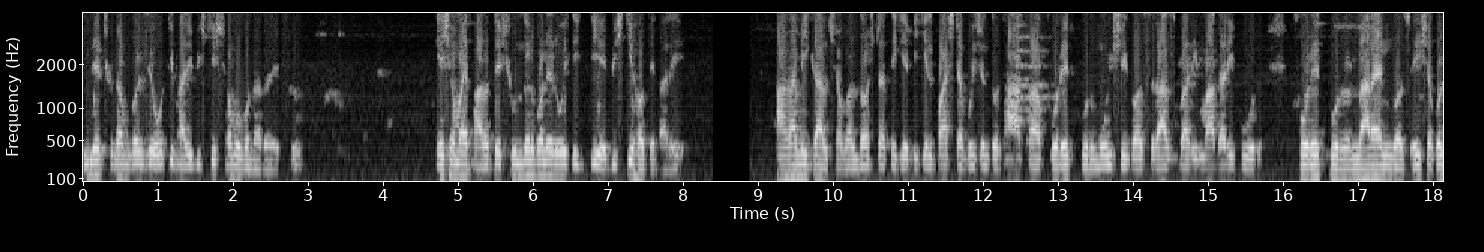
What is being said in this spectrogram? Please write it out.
সিলেট, সুনামগঞ্জে অতি ভারী বৃষ্টির সম্ভাবনা রয়েছে। এ সময় ভারতের সুন্দরবনের ওই দিক দিয়ে বৃষ্টি হতে পারে। আগামীকাল সকাল দশটা থেকে বিকেল পাঁচটা পর্যন্ত ঢাকা, ফরিদপুর, মুন্সিগঞ্জ, রাজবাড়ী, মাদারীপুর, ফরিদপুর, নারায়ণগঞ্জ এই সকল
